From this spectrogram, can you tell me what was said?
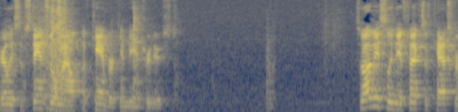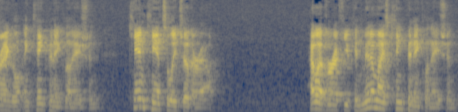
fairly substantial amount of camber can be introduced. So obviously the effects of caster angle and kingpin inclination can cancel each other out. However, if you can minimize kingpin inclination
